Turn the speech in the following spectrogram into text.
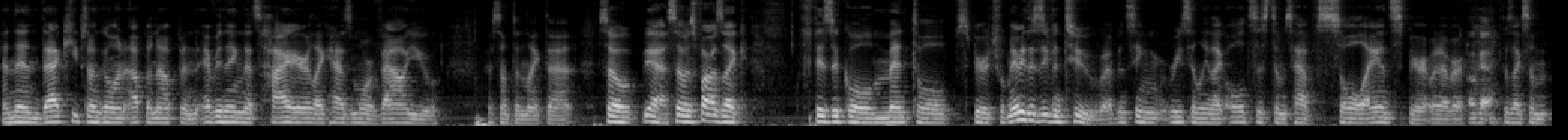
And then that keeps on going up and up and everything that's higher like has more value or something like that. So yeah, so as far as like physical, mental, spiritual. Maybe there's even two. I've been seeing recently like old systems have soul and spirit, whatever. Okay. There's like some,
